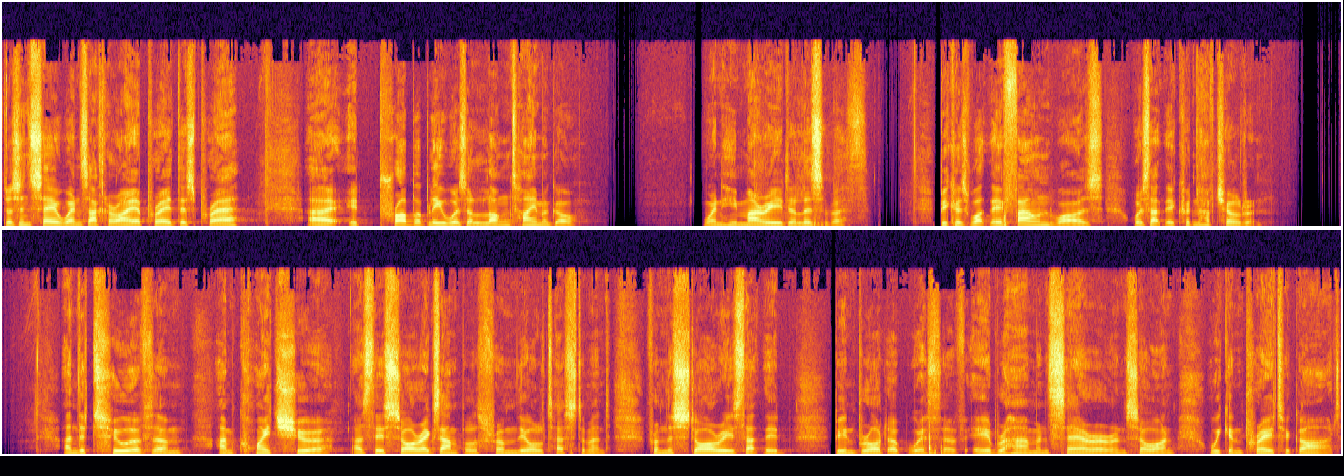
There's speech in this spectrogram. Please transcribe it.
Doesn't say when Zechariah prayed this prayer. Uh, it probably was a long time ago when he married Elizabeth because what they found was, was that they couldn't have children. And the two of them, I'm quite sure, as they saw examples from the Old Testament, from the stories that they'd been brought up with of Abraham and Sarah and so on, we can pray to God.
